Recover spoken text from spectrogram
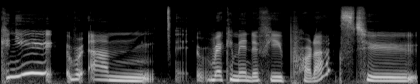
can you um, recommend a few products to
